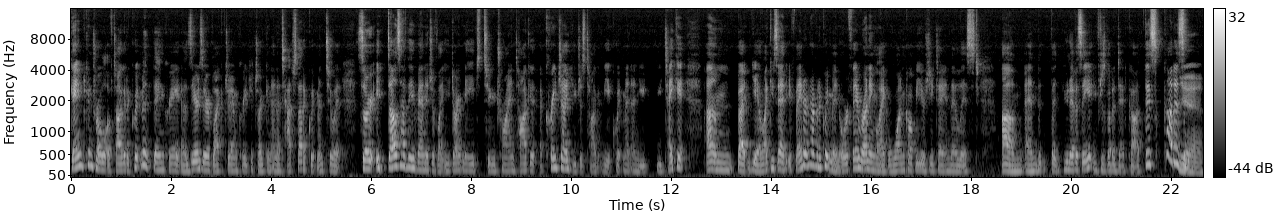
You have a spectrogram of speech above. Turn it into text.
gain control of target equipment, then create a zero zero black germ creature token and attach that equipment to it. So it does have the advantage of like you don't need to try and target a creature, you just target the equipment and you you take it. Um, but yeah, like you said, if they don't have an equipment or if they're running like one copy of GT in their list, um, and that you never see it, you've just got a dead card. This card is Yeah.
